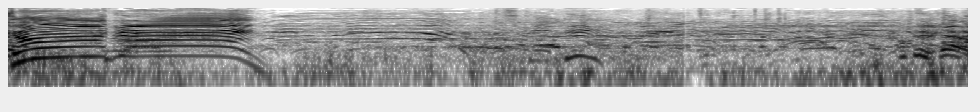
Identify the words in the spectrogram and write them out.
Go, Audrey! Okay, now,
